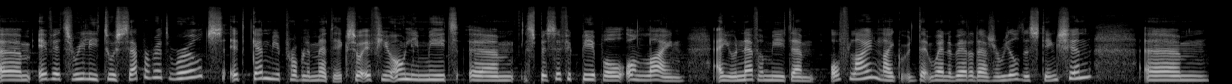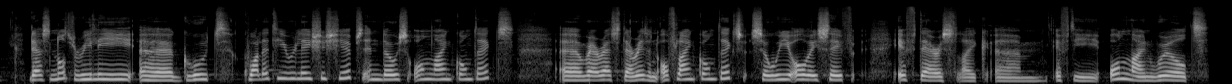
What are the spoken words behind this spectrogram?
Um, if it's really two separate worlds, it can be problematic. So if you only meet um, specific people online and you never meet them offline, like th when, whether there's a real distinction, um, there's not really uh, good quality relationships in those online contacts. Uh, whereas there is an offline context, so we always say if, if there's like um, if the online world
